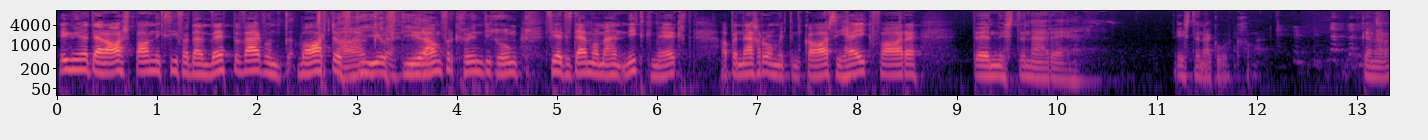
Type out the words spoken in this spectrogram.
irgendwie in der Anspannung von diesem Wettbewerb und wartet ah, auf die, okay. auf die ja. Rangverkündigung. Sie hat es in dem Moment nicht gemerkt, aber nachher, mit dem Car sie heimgefahren dann ist dann, äh, ist dann auch gut gekommen. Genau.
